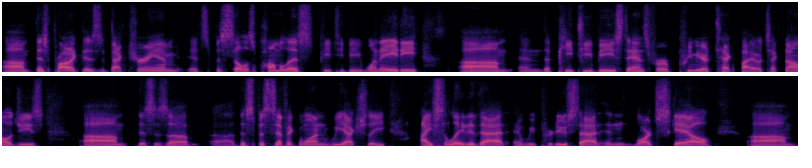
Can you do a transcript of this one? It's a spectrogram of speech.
Um, this product is a bacterium, it's Bacillus pumilus, PTB 180, um, and the PTB stands for Premier Tech Biotechnologies. Um, this is a uh, the specific one. We actually isolated that and we produced that in large scale. Um,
